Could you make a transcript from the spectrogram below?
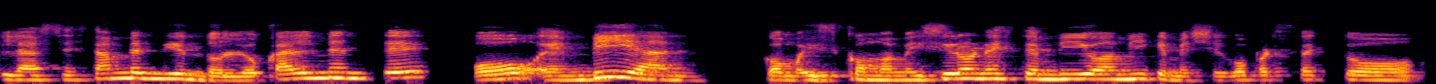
las están vendiendo localmente o envían, como, como me hicieron este envío a mí, que me llegó perfecto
